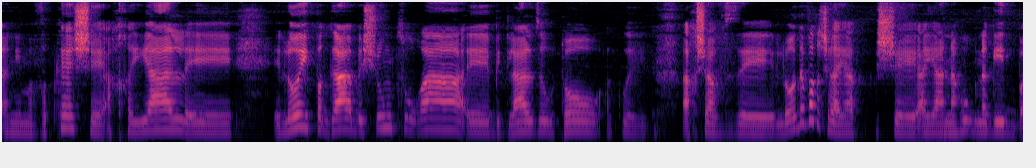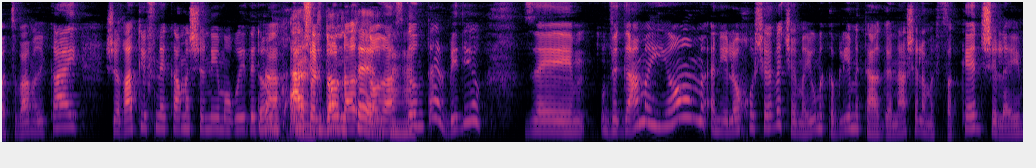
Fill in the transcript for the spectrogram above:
אני מבקש שהחייל לא ייפגע בשום צורה אה, בגלל זהותו הקווירית. עכשיו זה לא דבר שהיה, שהיה נהוג נגיד בצבא האמריקאי שרק לפני כמה שנים הוריד את החוק של דון אסקדונטל, בדיוק. זה, וגם היום אני לא חושבת שהם היו מקבלים את ההגנה של המפקד שלהם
